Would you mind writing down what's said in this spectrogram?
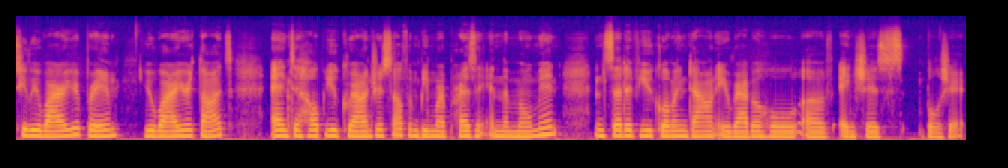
to rewire your brain, rewire your thoughts, and to help you ground yourself and be more present in the moment instead of you going down a rabbit hole of anxious bullshit.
